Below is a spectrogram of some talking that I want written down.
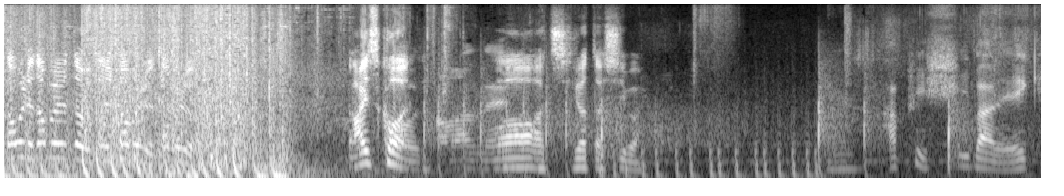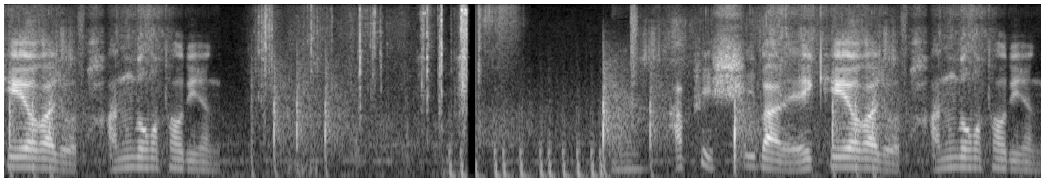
W, W, W, W, W. 나이스 컷. 어, 잡았네. 와, 지렸다, 씨발. 하필 씨발 AK여가지고 반응도 못하고 뒤졌네 하필 씨발 AK여가지고 반응도 못하고 뒤졌네.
